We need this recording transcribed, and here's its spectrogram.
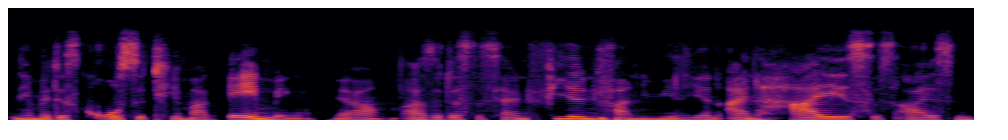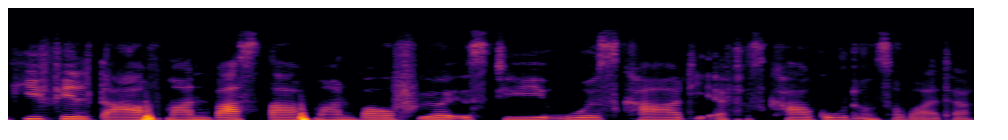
nehmen wir das große Thema Gaming. Ja, also das ist ja in vielen Familien ein heißes Eisen. Wie viel darf man? Was darf man? Wofür ist die USK, die FSK gut und so weiter?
